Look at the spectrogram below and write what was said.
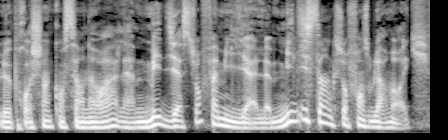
Le prochain concernera la médiation familiale. Midi 5 sur France Bleu Armorique.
